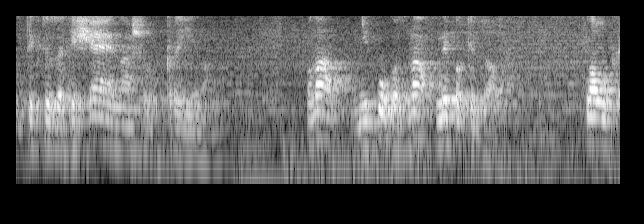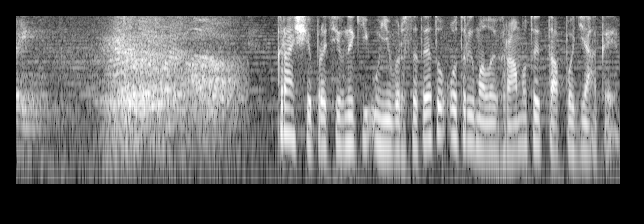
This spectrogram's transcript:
у тих, хто захищає нашу країну, вона нікого з нас не покидала. Слава Україні! Кращі працівники університету отримали грамоти та подяки.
